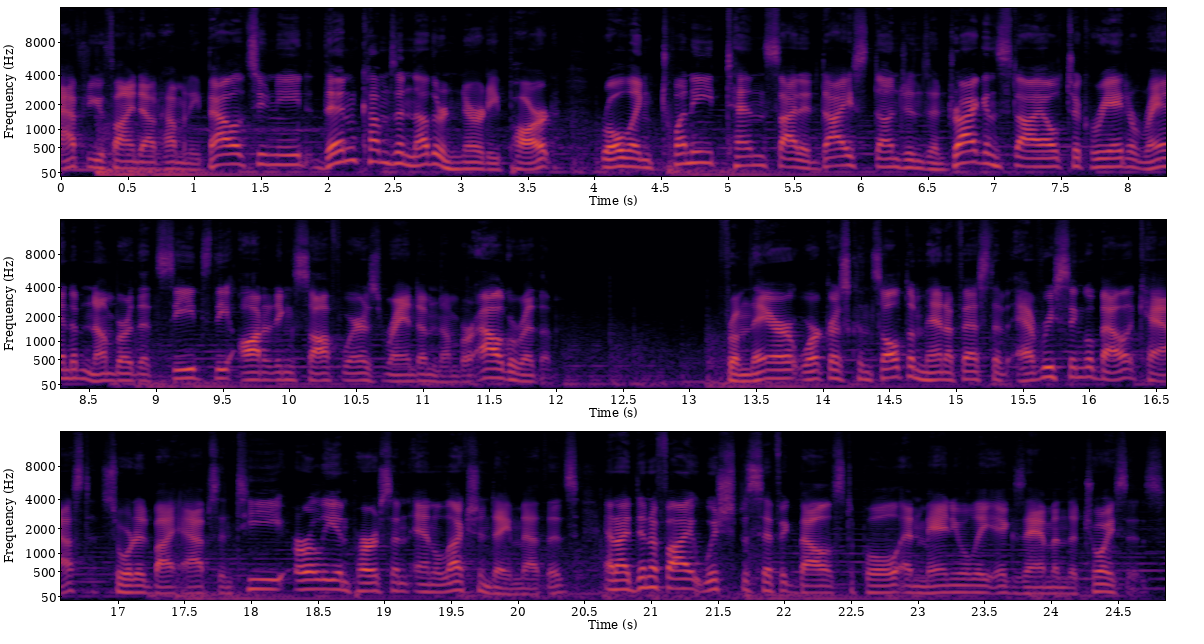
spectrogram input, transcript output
After you find out how many ballots you need, then comes another nerdy part rolling 20 10 sided dice Dungeons and Dragons style to create a random number that seeds the auditing software's random number algorithm. From there, workers consult a manifest of every single ballot cast, sorted by absentee, early in person, and election day methods, and identify which specific ballots to pull and manually examine the choices.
